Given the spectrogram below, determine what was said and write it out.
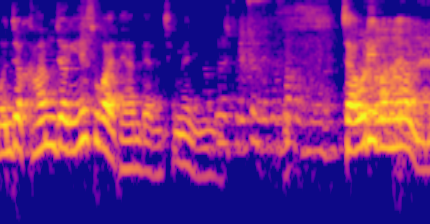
먼저 감정이 해소가 돼야 되는 측면이 있는 거죠. 자, 우리 보면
